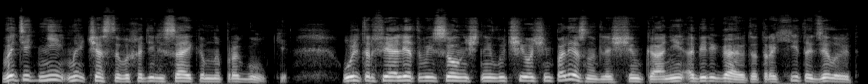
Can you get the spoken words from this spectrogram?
В эти дни мы часто выходили с Айком на прогулки. Ультрафиолетовые солнечные лучи очень полезны для щенка. Они оберегают от рахита, делают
